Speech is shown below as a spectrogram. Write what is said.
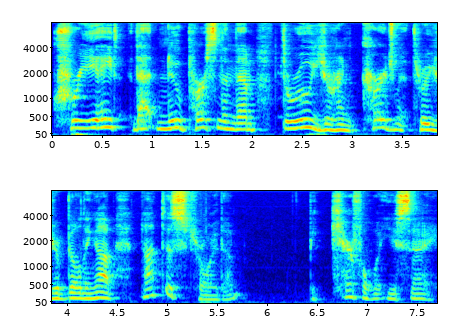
create that new person in them through your encouragement through your building up not destroy them be careful what you say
